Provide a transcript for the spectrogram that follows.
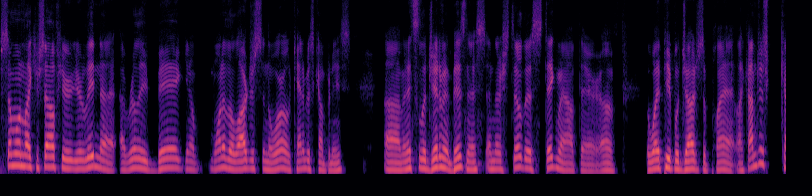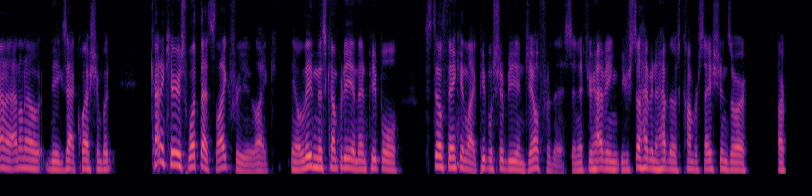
someone like yourself, you're you're leading a, a really big, you know, one of the largest in the world cannabis companies, um, and it's a legitimate business. And there's still this stigma out there of the way people judge the plant. Like I'm just kind of I don't know the exact question, but kind of curious what that's like for you. Like you know, leading this company and then people still thinking like people should be in jail for this. And if you're having you're still having to have those conversations or are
